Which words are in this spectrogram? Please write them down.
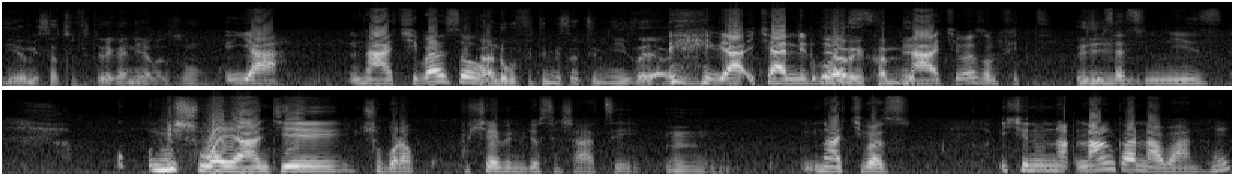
Niyo misatsi ufite rega n'iy'abazungu ya nta kibazo. Kandi uba ufite imisatsi myiza yawe. Ya- cyane rwose. Nta kibazo mfite. Imisatsi myiza n'ishuwa yanjye nshobora gushyira ibintu byose nshatse. Mm. nta kibazo. Ikintu na- nanga ni abantu.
